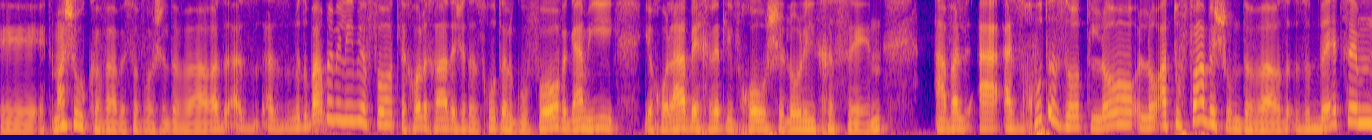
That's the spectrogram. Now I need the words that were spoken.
אה, את מה שהוא קבע בסופו של דבר, אז, אז, אז מדובר במילים יפות. לכל אחד יש את הזכות על גופו, וגם היא יכולה בהחלט לבחור שלא להתחסן. אבל הזכות הזאת לא, לא עטופה בשום דבר. זאת בעצם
